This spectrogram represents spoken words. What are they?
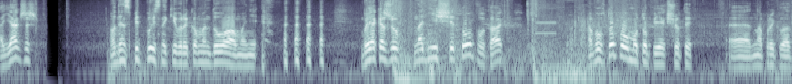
а як же ж. Один з підписників рекомендував мені. Бо я кажу, на дні ще топу, так? Або в топовому топі, якщо ти, е, наприклад,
